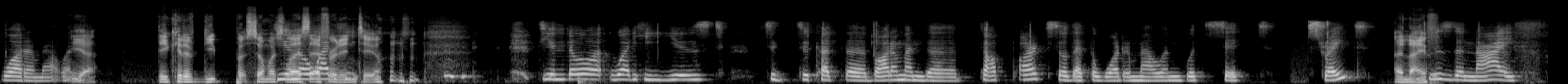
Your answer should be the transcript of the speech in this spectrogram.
watermelon. Yeah. You could have you put so much You less effort he- into. Do you know what he used to, to cut the bottom and the top part so that the watermelon would sit straight? a knife. He the knife.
